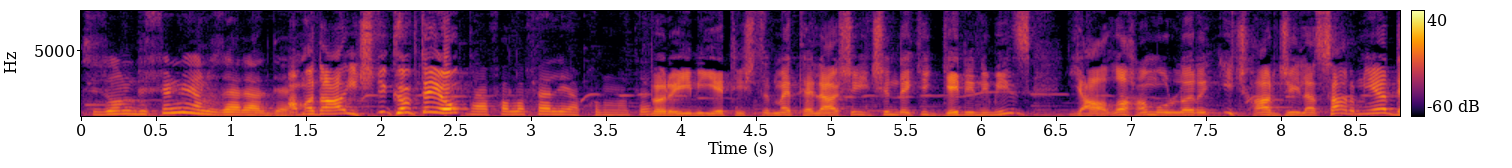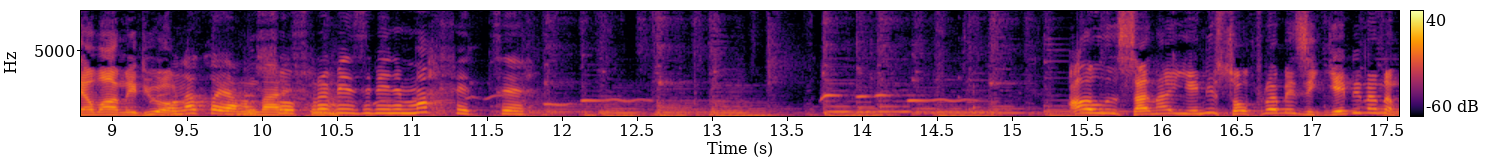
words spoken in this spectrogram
Siz onu düşünmüyorsunuz herhalde. Ama daha içli köfte yok. Daha falafel yapılmadı. Böreğini yetiştirme telaşı içindeki gelinimiz yağlı hamurları iç harcıyla sarmaya devam ediyor. Ona koyalım Bu bari sofra şunu. bezi beni mahvetti. Al sana yeni sofra bezi gelin hanım.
